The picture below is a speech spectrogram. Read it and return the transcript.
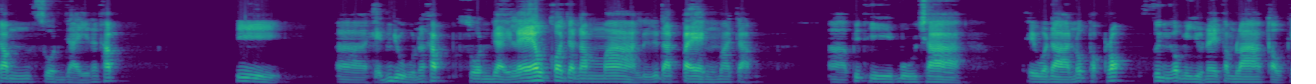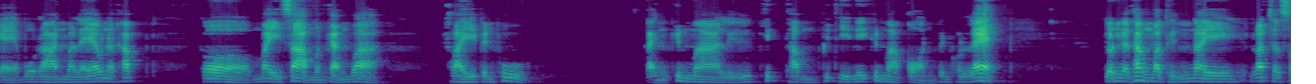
กรรมส่วนใหญ่นะครับ ที่เห็นอยู่นะครับ ส่วนใหญ่แล้วก็จะนำมาหรือดัดแปลงมาจากพิธีบูชา เทวดานพเคราะห์ซึ่งก็มีอยู่ในตำราเก่าแก่โบราณมาแล้วนะครับ ก็ไม่ทราบเหมือนกันว่า ใครเป็นผู้ แต่งขึ้นมาหรือคิดทำพิธีนี้ขึ้นมาก่อนเป็นคนแรก จนกระทั่งมาถึงในรัชส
